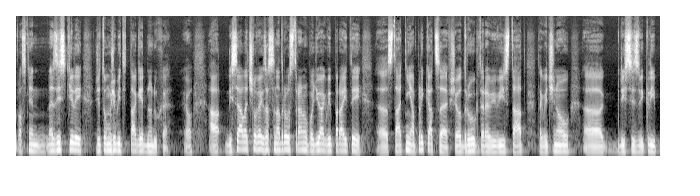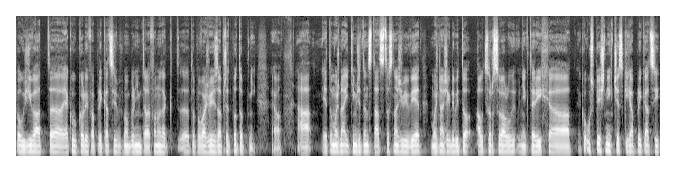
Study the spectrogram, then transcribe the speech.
vlastně nezjistili, že to může být tak jednoduché. Jo? A když se ale člověk zase na druhou stranu podívá, jak vypadají ty eh, státní aplikace všeho druhu, které vyvíjí stát, tak většinou, eh, když si zvyklí používat eh, jakoukoliv aplikaci v mobilním telefonu, tak to považuješ za předpotopní. Jo? A je to možná i tím, že ten stát se to snaží vyvíjet. Možná, že kdyby to outsourcoval u některých jako úspěšných českých aplikací,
